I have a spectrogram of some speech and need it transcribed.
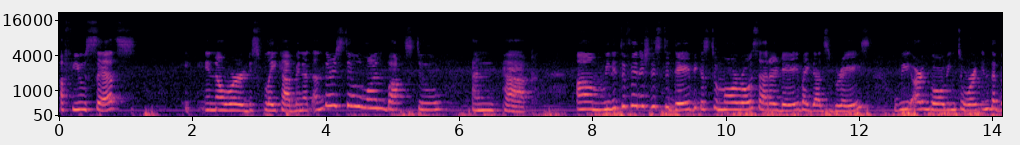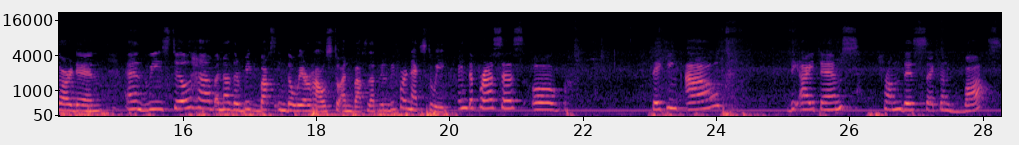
a few sets in our display cabinet. And there's still one box to unpack. Um, we need to finish this today because tomorrow, Saturday, by God's grace, we are going to work in the garden. And we still have another big box in the warehouse to unbox that will be for next week. In the process of taking out the items from this second box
